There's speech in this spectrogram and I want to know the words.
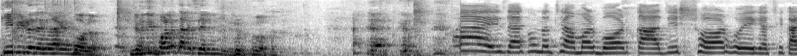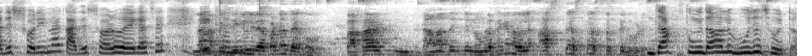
কি ভিডিও দেখলে আগে বলো? যদি বলো তাহলে সেলফি তুলবো। এখন হচ্ছে আমার বর কাজের স্বর হয়ে গেছে। কাজের স্বরই না কাজের স্বর হয়ে গেছে। ব্যাপারটা দেখো পাখার ডানাতে যদি নোংরা থাকে না তাহলে আস্তে আস্তে আস্তে আস্তে ঘোরে। যাক তুমি তাহলে বুঝেছ এটা।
